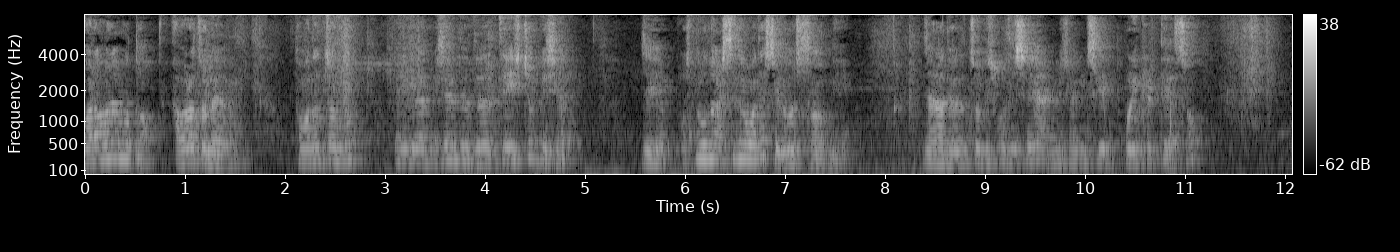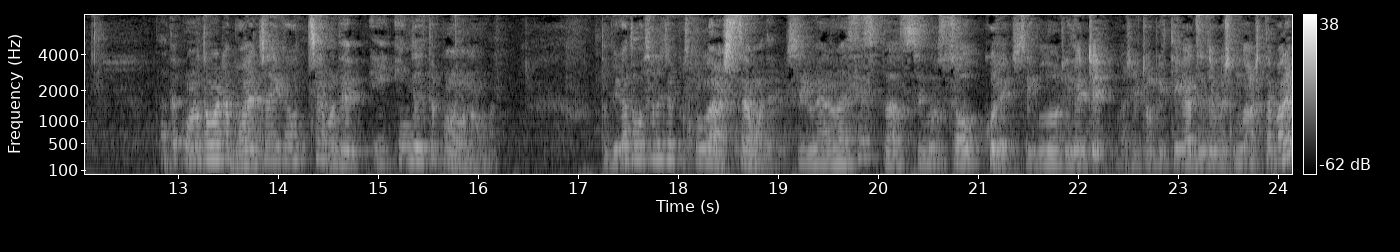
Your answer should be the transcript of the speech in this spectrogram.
বরাবরের মতো আবারও চলে এলাম। তোমাদের জন্য অ্যাডমিশন দু হাজার তেইশ চব্বিশের যে প্রশ্নগুলো আসছিল আমাদের, সেগুলো সব নিয়ে। যারা দু হাজার চব্বিশ পঁচিশে অ্যাডমিশনশিপ পরীক্ষার্থী আছো, তাদের অন্যতম একটা ভয়ের জায়গা হচ্ছে আমাদের এই ইংরেজিতে পনেরো নম্বর। তো বিগত বছরে যে প্রশ্নগুলো আসছে আমাদের, সেগুলো অ্যানালাইসিস প্লাস সেগুলো সলভ করে সেগুলো রিলেটেড বা সেই টপিক থেকে আর যে যে কোয়েশনগুলো আসতে পারে,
